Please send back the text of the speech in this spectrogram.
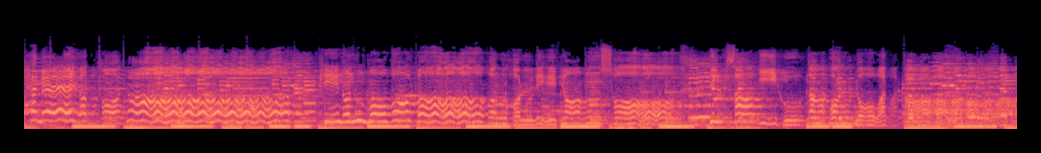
헤매였더냐? 피는 모런 헐리면서 일사 이후 나 홀로 왔다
